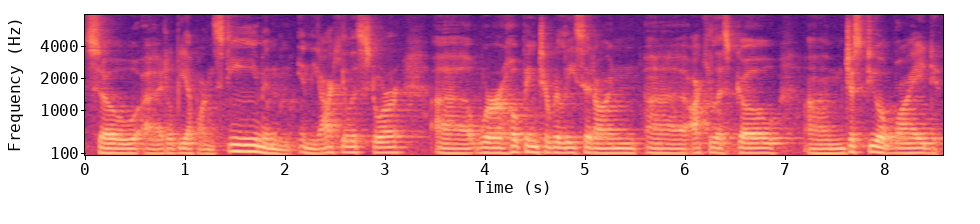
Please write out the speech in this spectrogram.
So uh, it'll be up on Steam and in the Oculus store. Uh, we're hoping to release it on uh, Oculus Go. Um, just do a wide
